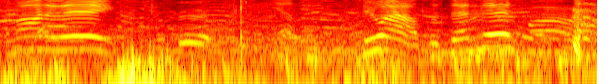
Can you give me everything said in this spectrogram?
Come on, Elite. Two outs. Let's end this. I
